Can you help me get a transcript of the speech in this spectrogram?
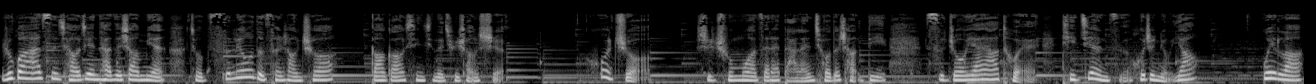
如果阿四瞧见他在上面，就呲溜的窜上车，高高兴兴的去上学，或者是出没在他打篮球的场地，四周压压腿、踢毽子或者扭腰，为了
